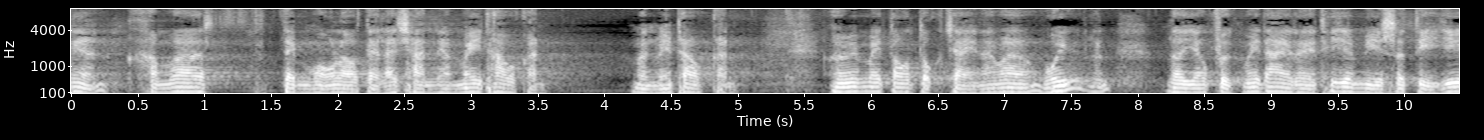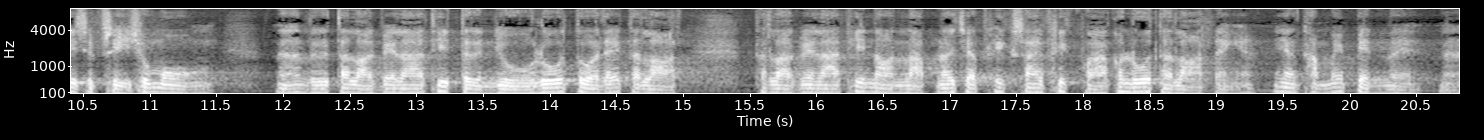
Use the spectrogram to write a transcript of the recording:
เนี่ยคำว่าเต็มของเราแต่ละชั้นเนี่ยไม่เท่ากัน มันไม่เท่ากันไม่ไม่ต้องตกใจนะว่าเฮ้ยเรายังฝึกไม่ได้เลย ที่จะมีสติยี่สิบสี่ชั่วโมงนะหรือตลอดเวลาที่ตื่นอยู่ รู้ตัวได้ตลอด ตลอดเวลาที่นอนหลับแล้วจะพลิกซ้ายพลิกขวาก็รู้ตลอดอะไรเงี้ย ยังทำไม่เป็นเลยนะ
